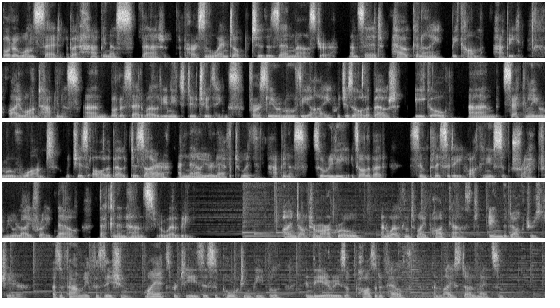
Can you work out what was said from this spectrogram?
Buddha once said about happiness that a person went up to the Zen master and said, How can I become happy? I want happiness. And Buddha said, Well, you need to do two things. Firstly, remove the I, which is all about ego. And secondly, remove want, which is all about desire. And now you're left with happiness. So, really, it's all about simplicity. What can you subtract from your life right now that can enhance your well being? I'm Dr. Mark Rowe, and welcome to my podcast, In the Doctor's Chair. As a family physician, my expertise is supporting people in the areas of positive health and lifestyle medicine.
